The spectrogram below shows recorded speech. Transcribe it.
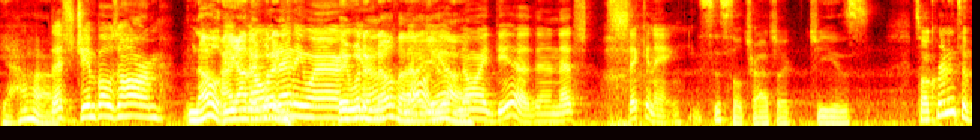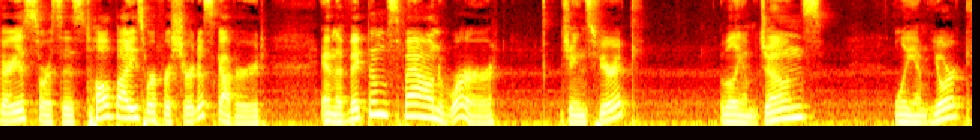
Yeah, That's Jimbo's arm. no, I yeah, they know it wouldn't anywhere. They wouldn't know, that. No, yeah, you have no idea. Then that's sickening. This is so tragic. Jeez. So, according to various sources, 12 bodies were for sure discovered, and the victims found were James Furyk, William Jones, William York,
